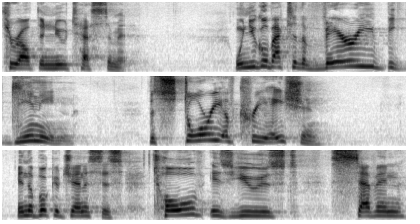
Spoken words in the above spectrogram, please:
throughout the New Testament. When you go back to the very beginning, the story of creation in the book of Genesis, Tov is used seven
